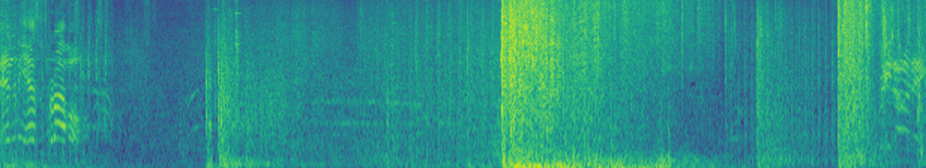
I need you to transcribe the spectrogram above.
Enemy has Bravo. Reloading!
